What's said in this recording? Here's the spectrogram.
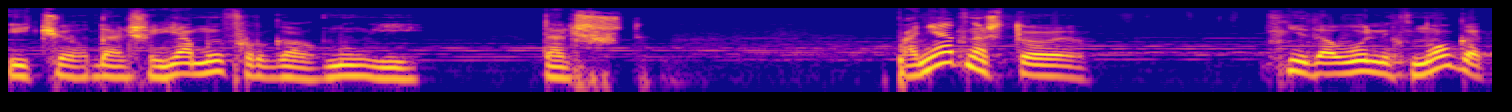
И что дальше? Я, мы, Фургал. Ну и дальше что? Понятно, что недовольных много.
